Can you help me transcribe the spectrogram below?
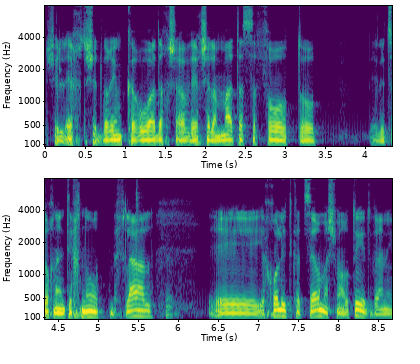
של איך שדברים קרו עד עכשיו ואיך שלמדת שפות, או לצורך העניין תכנות בכלל. כן. אה, יכול להתקצר משמעותית ואני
